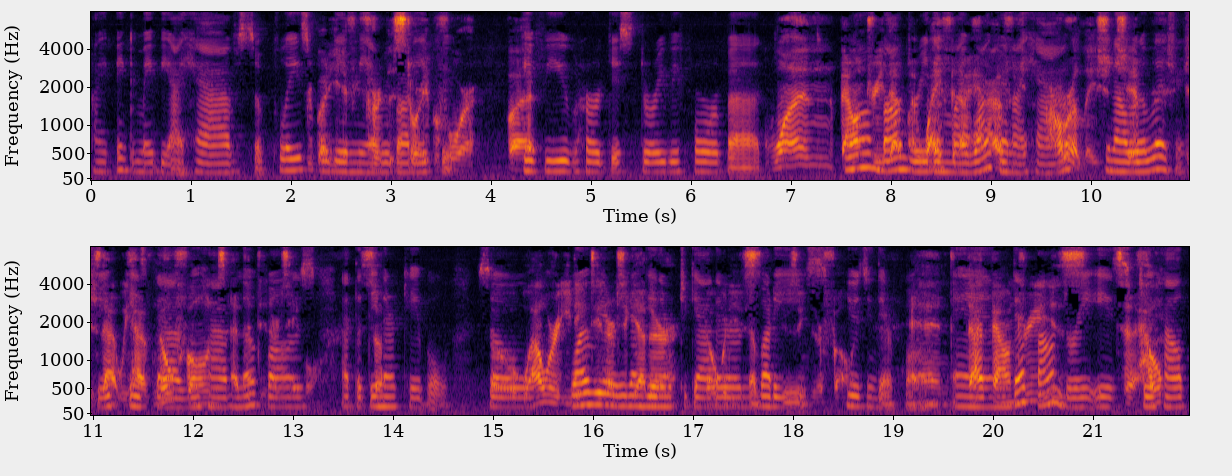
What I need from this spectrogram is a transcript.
I think maybe I have. So please everybody, forgive if me, you've heard this story everybody, if, before. But if you've heard this story before. But one boundary, one boundary that my wife, and and I I have in our have in relationship our relationship is that we have no phones we at the no dinner phones table. at the So- dinner table. So while we're eating while we dinner are eating together, dinner together, nobody's nobody using is their phone. using their phone. And And, that boundary that boundary is to help help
